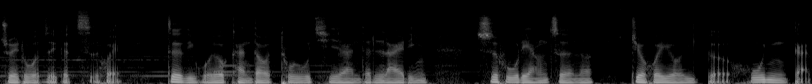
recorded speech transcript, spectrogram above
坠落这个词汇，这里我又看到突如其来的来临。似乎两者呢就会有一个呼应感。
